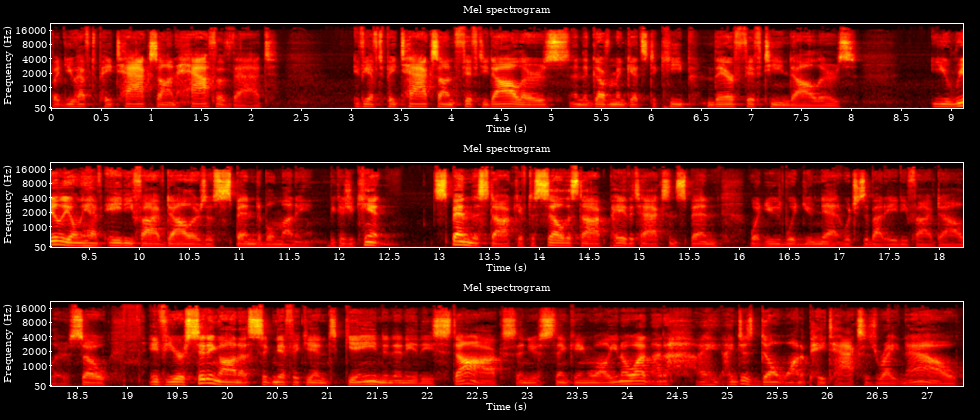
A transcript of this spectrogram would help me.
but you have to pay tax on half of that, if you have to pay tax on fifty dollars and the government gets to keep their fifteen dollars, you really only have eighty five dollars of spendable money because you can't spend the stock. You have to sell the stock, pay the tax, and spend what you what you net, which is about eighty five dollars. So, if you're sitting on a significant gain in any of these stocks, and you're thinking, well, you know what, I, I just don't want to pay taxes right now.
